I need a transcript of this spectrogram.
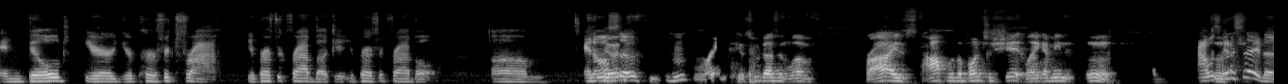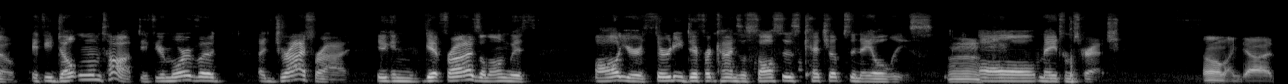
and build your your perfect fry, your perfect fry bucket, your perfect fry bowl. Um, and yeah, also, hmm? great because who doesn't love fries topped with a bunch of shit? Like, I mean. Ugh. I was gonna say though, if you don't want them topped, if you're more of a, a dry fry, you can get fries along with all your 30 different kinds of sauces, ketchups, and aiolis, mm. all made from scratch. Oh my god,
